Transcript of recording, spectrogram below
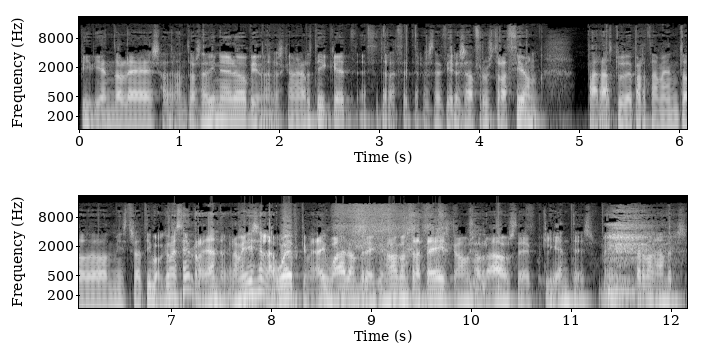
pidiéndoles adelantos de dinero, pidiéndoles cambiar ticket, etcétera, etcétera. Es decir, esa frustración para tu departamento administrativo, que me estoy enrollando, que no miréis en la web, que me da igual, hombre, que no lo contratéis, que vamos a hablaros de clientes. Perdón, Andrés.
